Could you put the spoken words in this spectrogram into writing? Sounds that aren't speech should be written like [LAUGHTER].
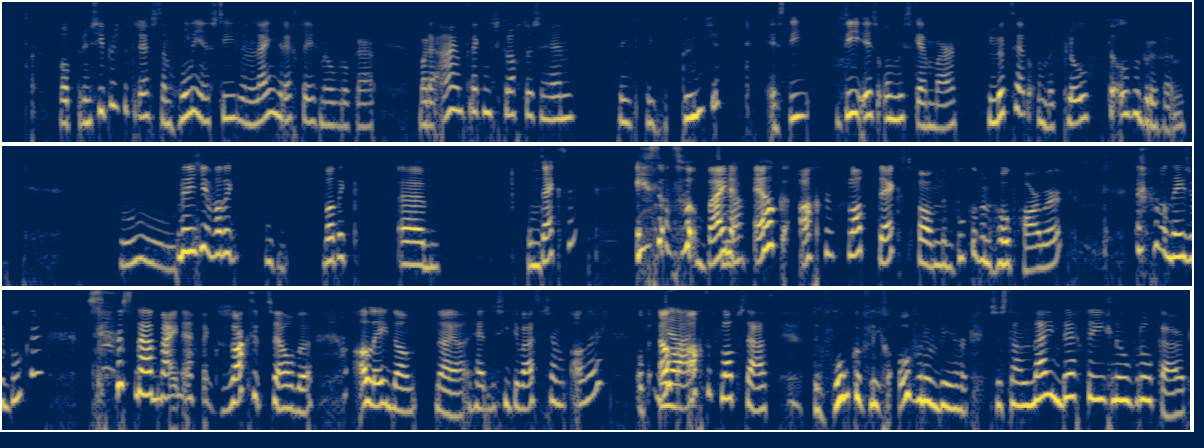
Wat principes betreft staan Holly en Steven lijnrecht tegenover elkaar, maar de aantrekkingskracht tussen hen, puntje, puntje, puntje, is die, die is onmiskenbaar. Lukt het om de kloof te overbruggen? Oeh. Weet je wat ik, wat ik um, ontdekte? [LAUGHS] Is dat wel bijna ja. elke achterflaptekst van de boeken van Hope Harbor [LAUGHS] van deze boeken [LAUGHS] staat bijna echt exact hetzelfde. Alleen dan, nou ja, de situaties zijn wat anders. Op elke achterflap staat: De vonken vliegen over en weer. Ze staan lijnrecht tegenover elkaar.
